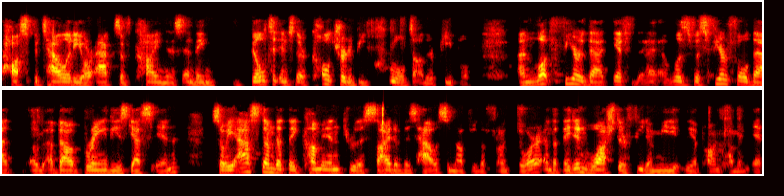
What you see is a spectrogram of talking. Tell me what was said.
hospitality or acts of kindness, and they built it into their culture to be cruel to other people. And Lot feared that if was was fearful that about bringing these guests in, so he asked them that they come in through the side of his house and not through the front door, and that they didn't wash their feet immediately upon coming in.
